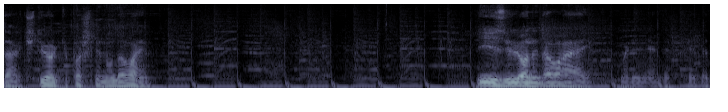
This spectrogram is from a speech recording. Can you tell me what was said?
Так, четверки пошли, ну давай. И зеленый, давай. Блин, это.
